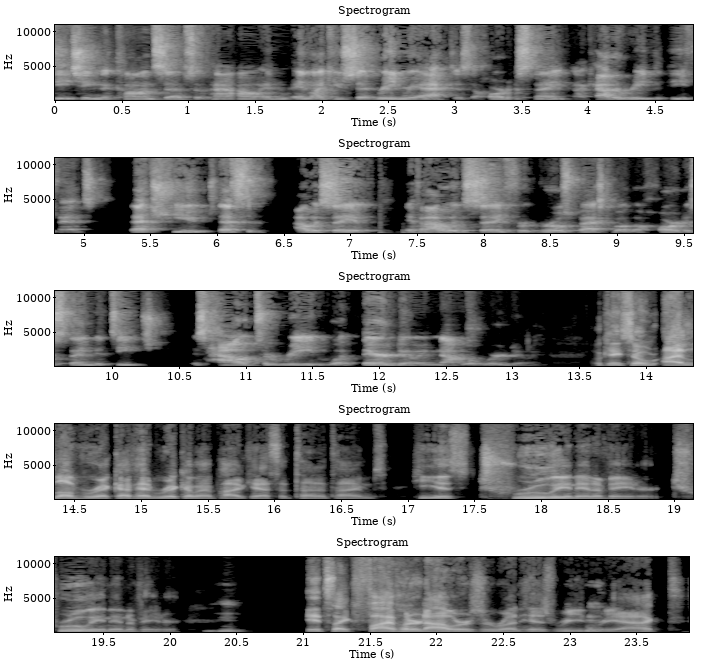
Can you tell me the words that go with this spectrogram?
teaching the concepts of how, and, and like you said, read and react is the hardest thing. Like how to read the defense, that's huge. That's the, I would say, if, if I would say for girls basketball, the hardest thing to teach is how to read what they're doing, not what we're doing. Okay, so I love Rick. I've had Rick on my podcast a ton of times. He is truly an innovator, truly an innovator. Mhm. It's like 500 hours to run his read and react.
